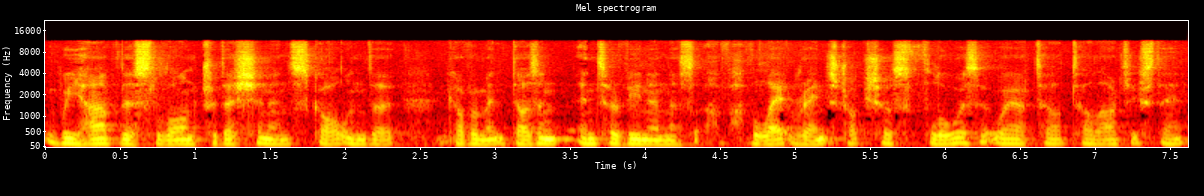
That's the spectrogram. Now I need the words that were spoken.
we have this long tradition in Scotland that government doesn't intervene and in have let rent structures flow, as it were, to, to a large extent.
